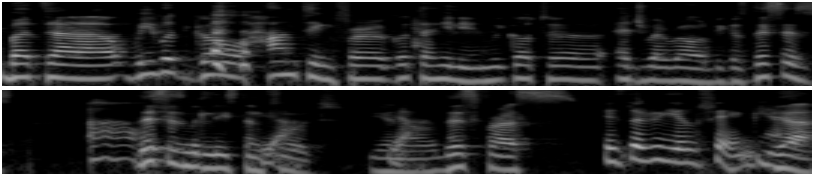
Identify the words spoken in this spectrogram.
but uh, we would go hunting for good tahini, and we go to Edgware Road because this is Ah, this is Middle Eastern Yeah. food. You Yeah. know, this for us. is the real thing. Yeah. Yeah.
